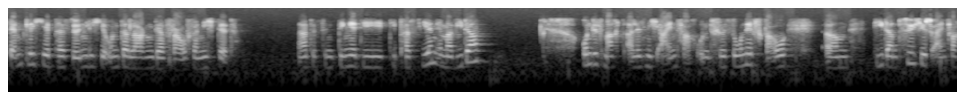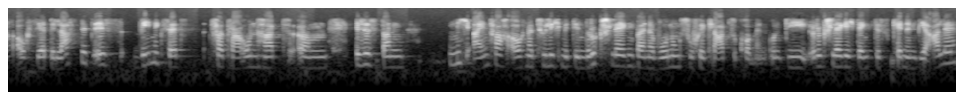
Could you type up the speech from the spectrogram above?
sämtliche persönliche Unterlagen der Frau vernichtet. Ja, das sind Dinge, die, die passieren immer wieder. Und es macht alles nicht einfach. Und für so eine Frau, ähm, die dann psychisch einfach auch sehr belastet ist, wenig Selbstvertrauen hat, ähm, ist es dann nicht einfach auch natürlich mit den Rückschlägen bei einer Wohnungssuche klarzukommen. Und die Rückschläge, ich denke, das kennen wir alle.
